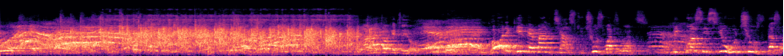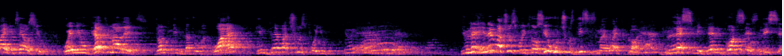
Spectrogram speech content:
well. Chance to choose what he wants. Because it's you who choose. That's why he tells you, when you get married, don't leave that woman. Why? He never choose for you. You ne- he never choose for you. It was you who choose. This is my wife, God. Bless me. Then God says, listen,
